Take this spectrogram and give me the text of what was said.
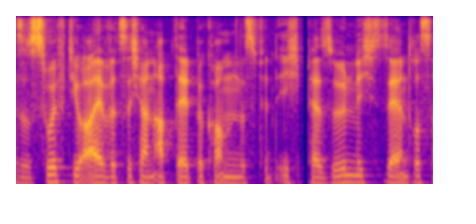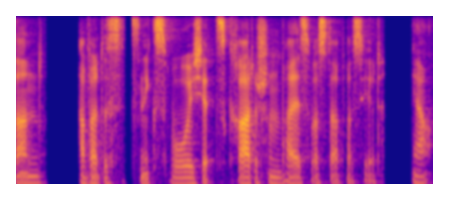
Also Swift UI wird sicher ein Update bekommen. Das finde ich persönlich sehr interessant. Aber das ist jetzt nichts, wo ich jetzt gerade schon weiß, was da passiert. Ja,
